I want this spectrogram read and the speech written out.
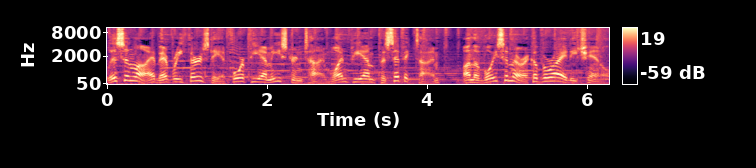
Listen live every Thursday at 4 p.m. Eastern Time, 1 p.m. Pacific Time on the Voice America Variety Channel.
